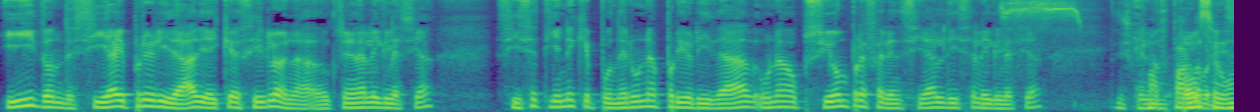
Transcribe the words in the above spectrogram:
y donde sí hay prioridad y hay que decirlo en la doctrina de la iglesia sí se tiene que poner una prioridad una opción preferencial dice la iglesia Dice en los Pablo pobres.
